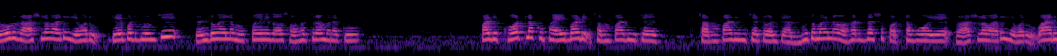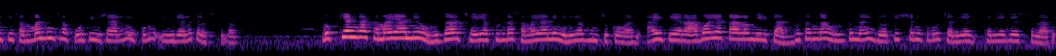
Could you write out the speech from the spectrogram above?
మూడు రాశుల వారు ఎవరు? రేపటి నుంచి రెండు వేల ముప్పై ఐదవ సంవత్సరం వరకు పది కోట్లకు పైబడి సంపాదించే సంపాదించేటువంటి అద్భుతమైన మహర్దశ పట్టబోయే రాశుల వారు ఎవరు? వారికి సంబంధించిన పూర్తి విషయాలను ఇప్పుడు ఈ వీడియోలో తెలుసుకుందాం. ముఖ్యంగా సమయాన్ని వృధా చేయకుండా సమయాన్ని వినియోగించుకోవాలి. అయితే రాబోయే కాలం వీరికి అద్భుతంగా ఉంటుందని జ్యోతిష్య నిపుణులు తెలియ తెలియజేస్తున్నారు.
